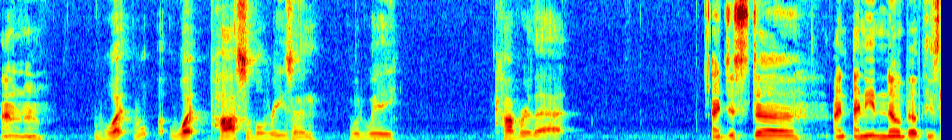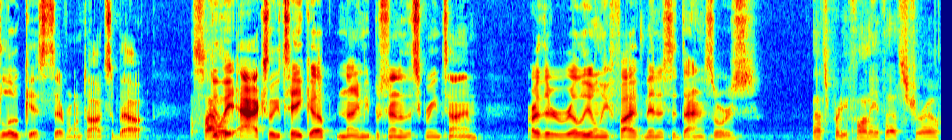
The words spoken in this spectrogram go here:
I don't know. What what possible reason would we cover that? I just uh I, I need to know about these locusts everyone talks about. Do they actually take up ninety percent of the screen time? Are there really only five minutes of dinosaurs? That's pretty funny if that's true.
